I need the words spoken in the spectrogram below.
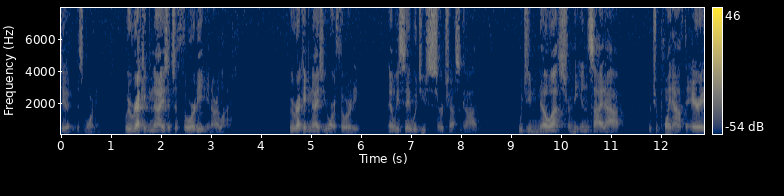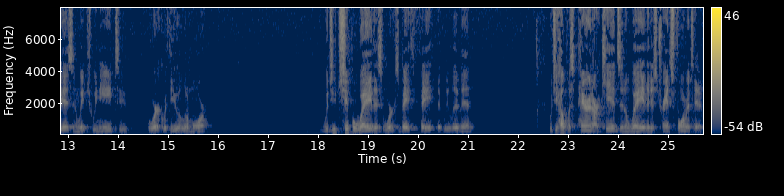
to it this morning. We recognize its authority in our life. We recognize your authority. And we say, Would you search us, God? Would you know us from the inside out? Would you point out the areas in which we need to work with you a little more? Would you chip away this works based faith that we live in? Would you help us parent our kids in a way that is transformative,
